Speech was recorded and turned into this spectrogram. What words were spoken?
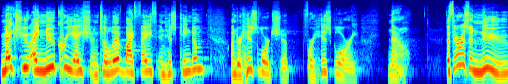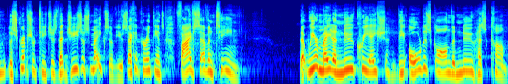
makes you a new creation to live by faith in his kingdom under his lordship for his glory now. That there is a new, the scripture teaches, that Jesus makes of you. Second Corinthians 5:17. That we are made a new creation. The old is gone, the new has come.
